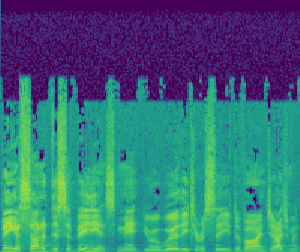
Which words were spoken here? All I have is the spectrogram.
being a son of disobedience meant you were worthy to receive divine judgment.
